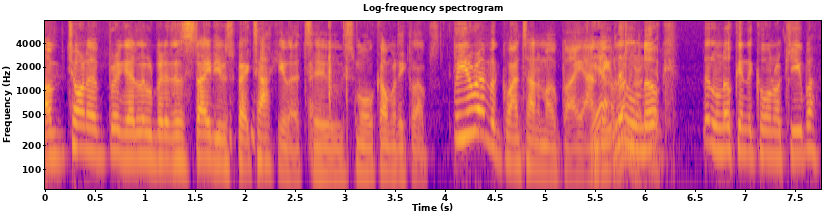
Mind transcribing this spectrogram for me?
I'm trying to bring a little bit of the stadium spectacular to small comedy clubs. But you remember Guantanamo Bay, Andy? Yeah, little remember it, nook. Little nook in the corner of Cuba.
